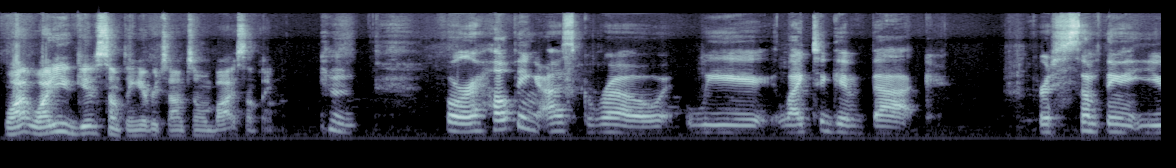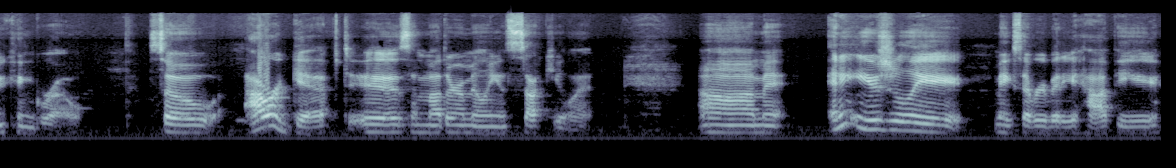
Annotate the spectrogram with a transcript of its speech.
why, why do you give something every time someone buys something? For helping us grow, we like to give back for something that you can grow. So our gift is a mother a million succulent, um, and it usually makes everybody happy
